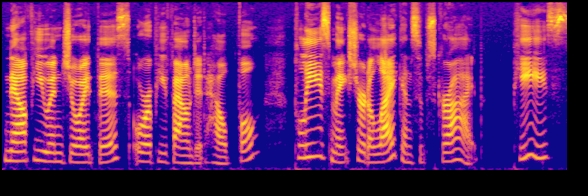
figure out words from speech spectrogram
Now, if you enjoyed this or if you found it helpful, please make sure to like and subscribe. Peace.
